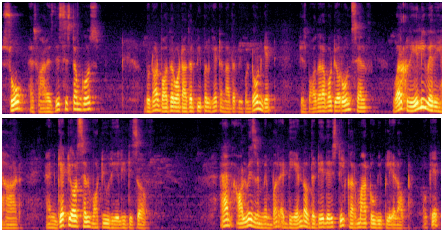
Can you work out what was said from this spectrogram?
So, as far as this system goes, do not bother what other people get and other people don't get. Just bother about your own self. Work really very hard and get yourself what you really deserve. And always remember at the end of the day, there is still karma to be played out. Okay?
